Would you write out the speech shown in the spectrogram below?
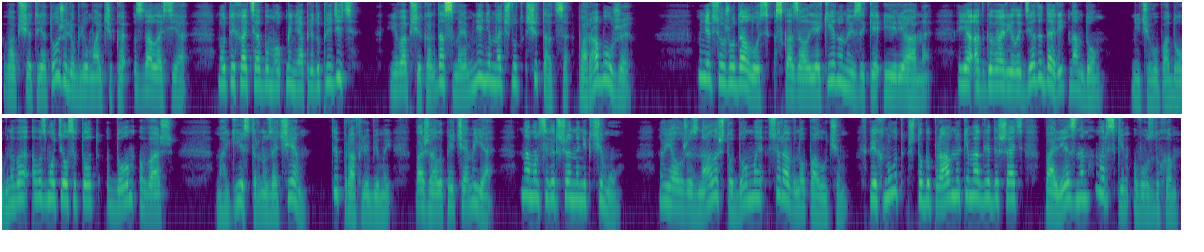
«Вообще-то я тоже люблю мальчика», — сдалась я. «Но ты хотя бы мог меня предупредить. И вообще, когда с моим мнением начнут считаться, пора бы уже». «Мне все же удалось», — сказал я Кену на языке Ириана. «Я отговорила деда дарить нам дом». «Ничего подобного», — возмутился тот. «Дом ваш». Магистр, ну зачем? Ты прав, любимый. Пожала плечами я. Нам он совершенно ни к чему. Но я уже знала, что дом мы все равно получим. Впихнут, чтобы правнуки могли дышать полезным морским воздухом.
